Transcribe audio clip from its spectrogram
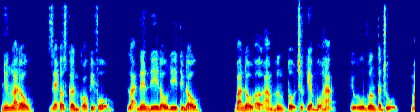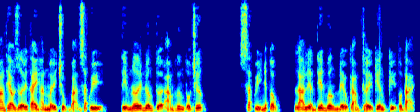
Nhưng là đâu, rẻ ở cần có kỳ phổ, lại nên đi đâu đi tìm đâu. Ban đầu ở ám hưng tổ chức kiểm hộ hạng, cửu u vương tần trụ, mang theo dưới tay hắn mấy chục vạn sát quỷ, tìm nơi nương tựa ám hưng tổ chức. Sát quỷ nhất tộc, là liền tiên vương đều cảm thấy kiên kỵ tồn tại,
